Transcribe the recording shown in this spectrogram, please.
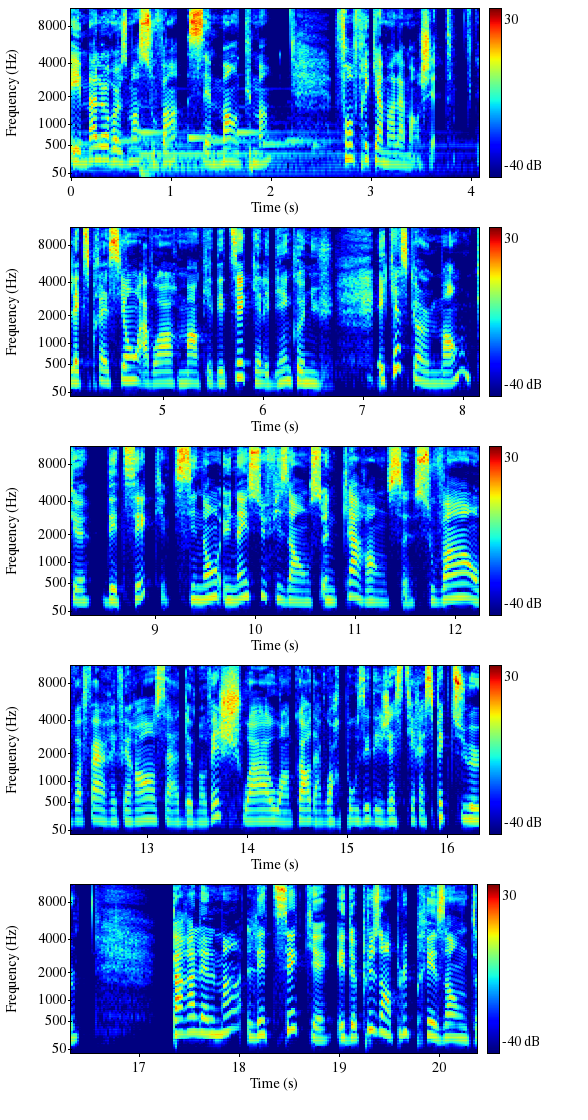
et malheureusement souvent ses manquements, font fréquemment la manchette. L'expression avoir manqué d'éthique, elle est bien connue. Et qu'est-ce qu'un manque d'éthique, sinon une insuffisance, une carence? Souvent, on va faire référence à de mauvais choix ou encore d'avoir posé des gestes irrespectueux. Parallèlement, l'éthique est de plus en plus présente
